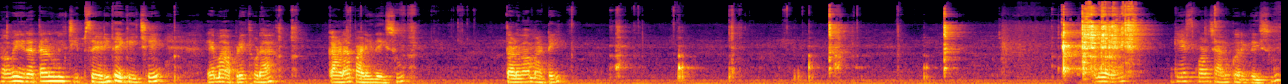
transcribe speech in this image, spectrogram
હવે રતાણુની ચિપ્સ રેડી થઈ ગઈ છે. એમાં આપણે થોડા કાણા પાણી દઈશું. તળવા માટે ગેસ પણ ચાલુ કરી દઈશું.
